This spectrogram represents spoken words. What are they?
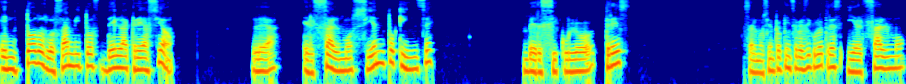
en todos los ámbitos de la creación. lea el Salmo 115, versículo 3, Salmo 115, versículo 3 y el Salmo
